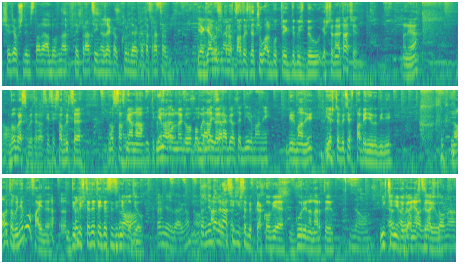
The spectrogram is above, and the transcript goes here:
siedział przy tym stole albo w, na, w tej pracy i narzekał, kurde, jaka ta praca... Jak ja bym się teraz jest. bardzo źle czuł, albo ty, gdybyś był jeszcze na etacie. No nie? No. Wyobraź sobie teraz, jesteś w fabryce, nocna zmiana, nie ma wolnego, bo i dalej menadżer, zarabiał te beer money. birmany i jeszcze by cię w pubie nie lubili. No, to by nie było fajne, gdybyś wtedy tej decyzji nie No, podjął. pewnie, że tak, no. No. Pewnie A dalej teraz siedzisz sobie w Krakowie, w góry na narty, No. Nikt cię nie Europa wygania z kraju. zjeżdżona.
